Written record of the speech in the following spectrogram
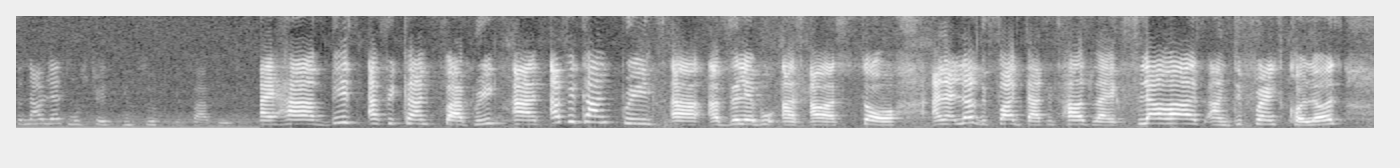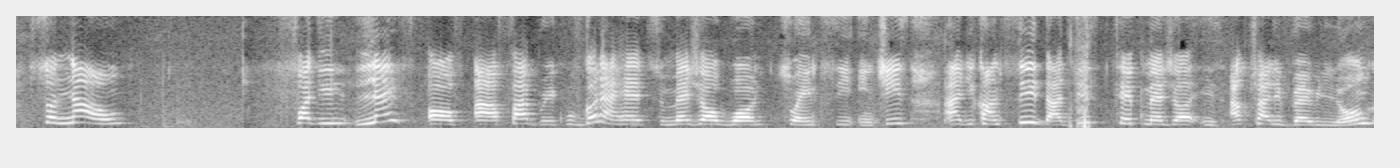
So now let's move straight into the fabric. I have this african fabric and african prints are available at our store. And i love the fact that it has like flowers and different colors. So now for the length of our fabric we've gone ahead to measure 120 inches. And you can see that this tape measure is actually very long.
